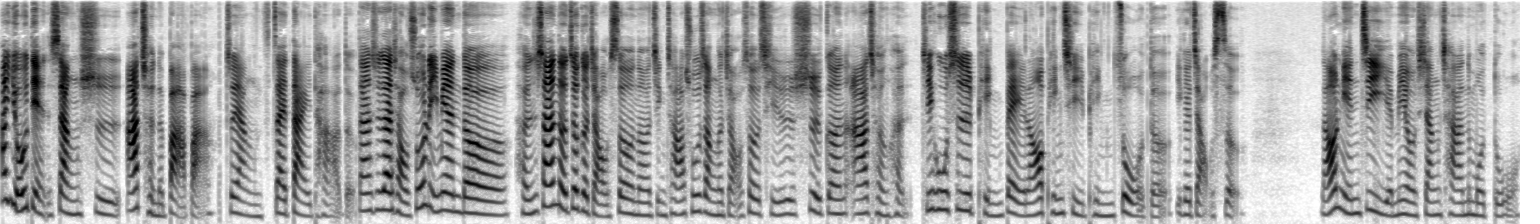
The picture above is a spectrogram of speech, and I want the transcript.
他有点像是阿成的爸爸这样子在带他的。但是在小说里面的横山的这个角色呢，警察署长的角色其实是跟阿成很几乎是平辈，然后平起平坐的一个角色。然后年纪也没有相差那么多，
